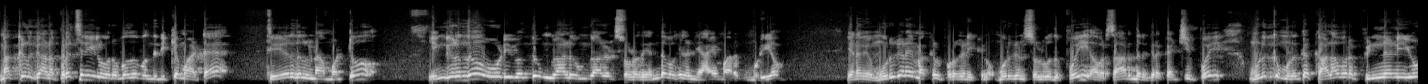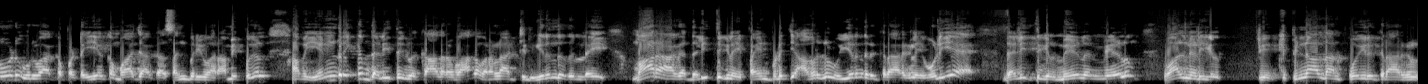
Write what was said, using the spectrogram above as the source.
மக்களுக்கான பிரச்சனைகள் வரும்போது வந்து நிக்க மாட்டேன் தேர்தல்னா மட்டும் எங்கிருந்தோ ஓடி வந்து உங்காலு உங்காலுன்னு சொல்றது எந்த வகையில நியாயமா இருக்க முடியும்? எனவே முருகனை மக்கள் புறக்கணிக்கணும். முருகன் சொல்வது போய் அவர் சார்ந்திருக்கிற கட்சி போய். முழுக்க முழுக்க கலவர பின்னணியோடு உருவாக்கப்பட்ட இயக்கம் பாஜக சங்பரிவார் அமைப்புகள். அவை என்றைக்கும் தலித்துகளுக்கு ஆதரவாக வரலாற்றில் இருந்ததில்லை. மாறாக தலித்துகளை பயன்படுத்தி அவர்கள் உயர்ந்திருக்கிறார்களே ஒழிய தலித்துகள் மேலும் மேலும் வாழ்நிலையில் பின்னால் தான் போயிருக்கிறார்கள்.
